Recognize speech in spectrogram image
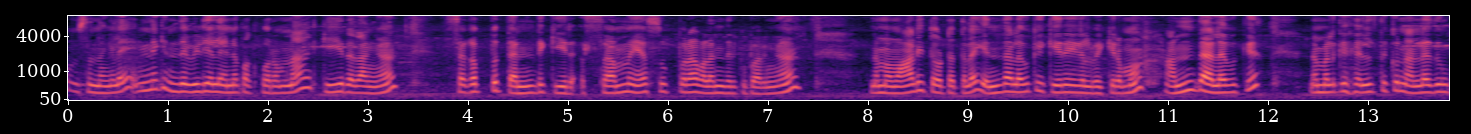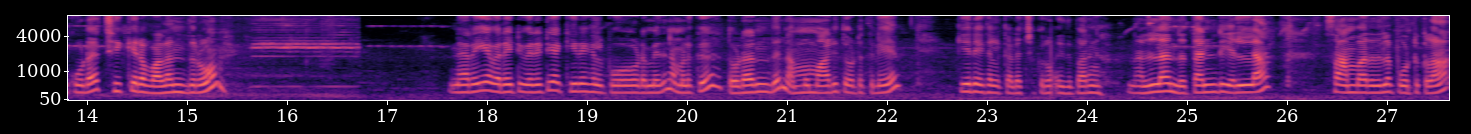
வணக்கம் சொந்தங்களே. இன்றைக்கி இந்த வீடியோவில் என்ன பார்க்க போகிறோம்னா கீரை தாங்க. சிகப்பு தண்டு கீரை. செம்மையாக சூப்பராக வளர்ந்துருக்கு பாருங்கள் நம்ம மாடி தோட்டத்தில் எந்த அளவுக்கு கீரைகள் வைக்கிறோமோ அந்த அளவுக்கு நம்மளுக்கு ஹெல்த்துக்கும் நல்லதும் கூட சீக்கிரம் வளர்ந்துரும். நிறைய வெரைட்டி வெரைட்டியாக கீரைகள் போடும்போது நம்மளுக்கு தொடர்ந்து நம்ம மாடி தோட்டத்திலே கீரைகள் கிடச்சிக்கிறோம். இது பாருங்கள் நல்லா இந்த தண்டு எல்லாம் சாம்பார் இதில் போட்டுக்கலாம்.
